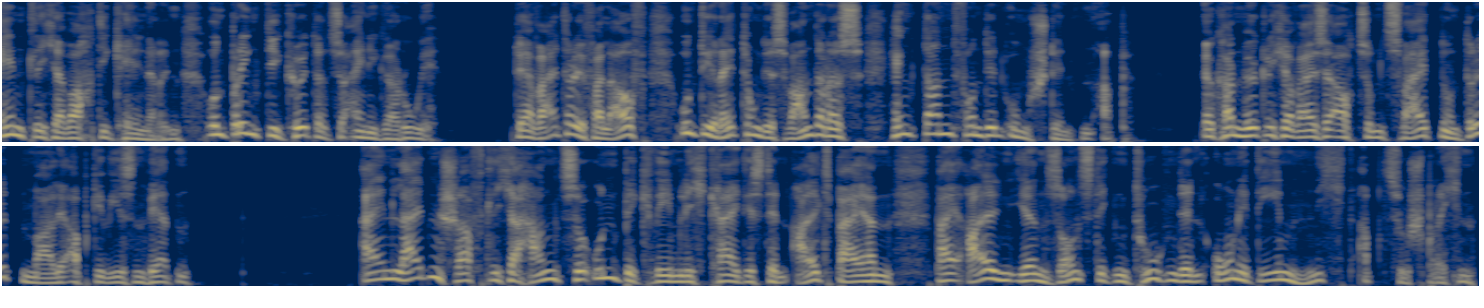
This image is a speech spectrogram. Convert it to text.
Endlich erwacht die Kellnerin und bringt die Köter zu einiger Ruhe. Der weitere Verlauf und die Rettung des Wanderers hängt dann von den Umständen ab. Er kann möglicherweise auch zum zweiten und dritten Male abgewiesen werden. Ein leidenschaftlicher Hang zur Unbequemlichkeit ist den Altbayern bei allen ihren sonstigen Tugenden ohnedem nicht abzusprechen.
